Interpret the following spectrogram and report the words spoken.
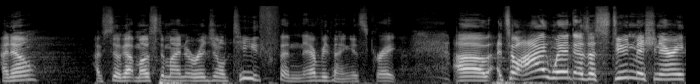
I know, I've still got most of my original teeth and everything. It's great. Uh, so I went as a student missionary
